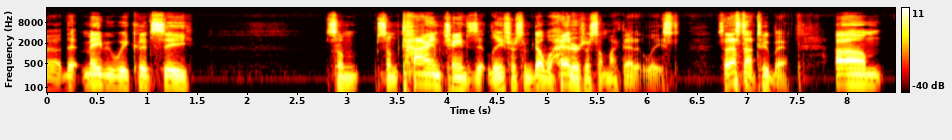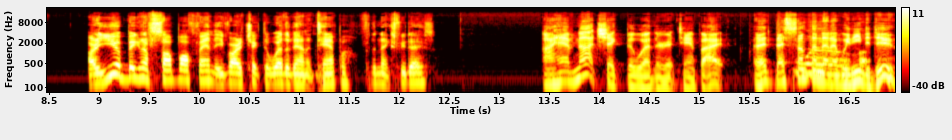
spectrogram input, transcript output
uh, that maybe we could see some some time changes at least, or some double headers or something like that at least. So that's not too bad. Um, are you a big enough softball fan that you've already checked the weather down at Tampa for the next few days? I have not checked the weather at Tampa. I, that, that's something well, that we need to do.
